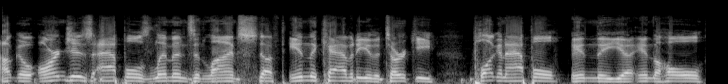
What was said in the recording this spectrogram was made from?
I'll go oranges, apples, lemons, and limes stuffed in the cavity of the turkey. Plug an apple in the uh, in the hole.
